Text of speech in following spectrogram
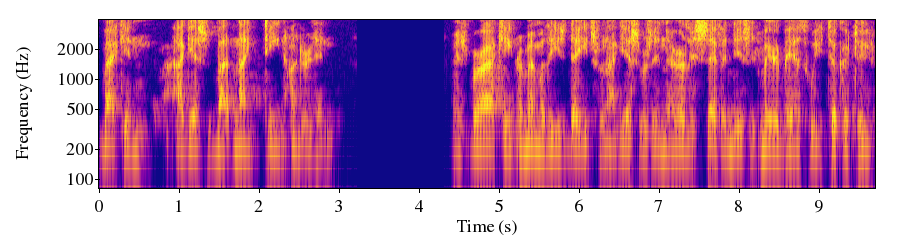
back in, I guess, about 1900 and Ms. Burr, I can't remember these dates, but I guess it was in the early 70s at Mary Beth. We took her to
